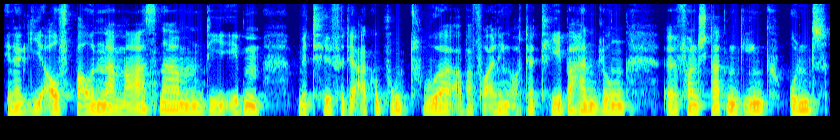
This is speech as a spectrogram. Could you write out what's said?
energieaufbauender Maßnahmen, die eben mit Hilfe der Akupunktur, aber vor allen Dingen auch der Teebehandlung äh, vonstatten ging und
